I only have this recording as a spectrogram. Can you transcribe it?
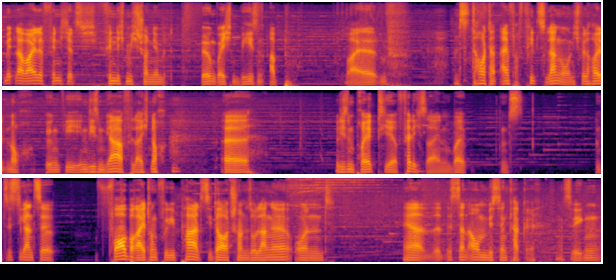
mittlerweile finde ich jetzt finde ich mich schon hier mit irgendwelchen Wesen ab, weil es dauert halt einfach viel zu lange. Und ich will heute noch irgendwie in diesem Jahr vielleicht noch äh, mit diesem Projekt hier fertig sein, weil uns, uns ist die ganze Vorbereitung für die Parts, die dauert schon so lange. Und ja, das ist dann auch ein bisschen kacke. Deswegen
